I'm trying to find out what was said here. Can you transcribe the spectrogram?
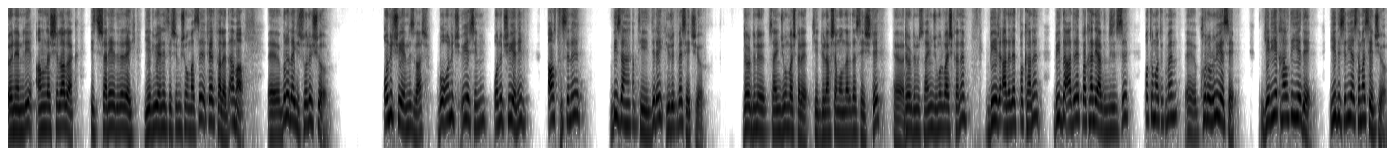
önemli, anlaşılarak, istişare edilerek yedi üyenin seçilmiş olması fevkalade ama e, buradaki soru şu. 13 üyemiz var. Bu 13 üyesinin, 13 üyenin altısını bizatihi direkt yürütme seçiyor. Dördünü Sayın Cumhurbaşkanı ki dün akşam onları da seçti. Ee, Dördünü Sayın Cumhurbaşkanı, bir Adalet Bakanı, bir de Adalet Bakanı Yardımcısı otomatikmen e, kurulun üyesi. Geriye kaldı yedi. Yedisini yasama seçiyor.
